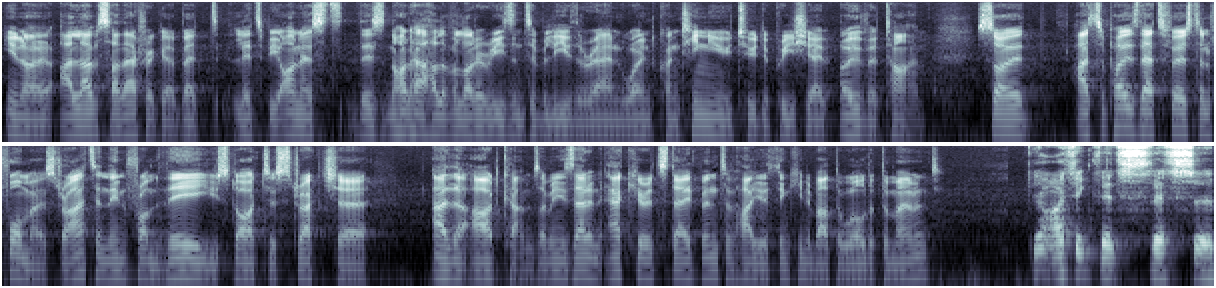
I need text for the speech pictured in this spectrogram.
you know, I love South Africa, but let's be honest, there's not a hell of a lot of reason to believe the Rand won't continue to depreciate over time. So I suppose that's first and foremost, right? And then from there, you start to structure other outcomes. I mean, is that an accurate statement of how you're thinking about the world at the moment? Yeah, I think that's that's uh,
